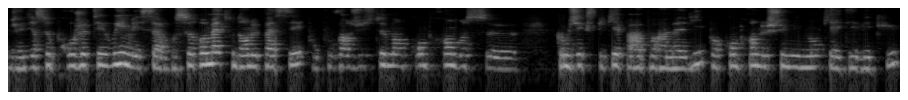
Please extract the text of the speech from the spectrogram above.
je dire se projeter, oui, mais se remettre dans le passé pour pouvoir justement comprendre ce, comme j'expliquais par rapport à ma vie, pour comprendre le cheminement qui a été vécu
